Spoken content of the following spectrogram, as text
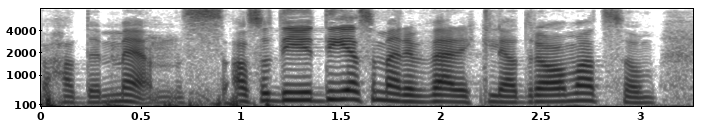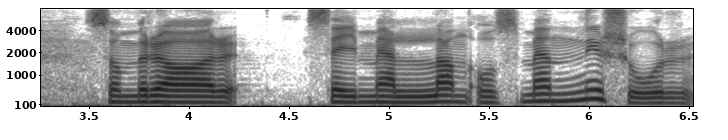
hade mens. Alltså det är ju det som är det verkliga dramat som, som rör sig mellan oss människor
